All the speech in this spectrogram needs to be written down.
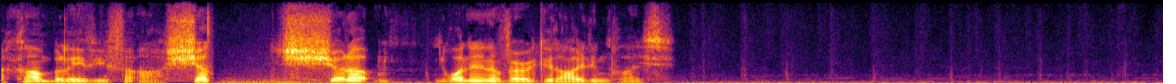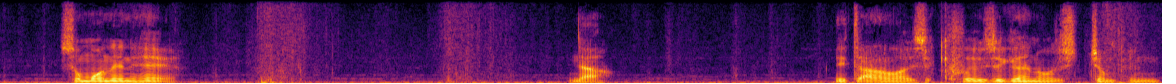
I can't believe you found. Oh, shut. Shut up. You weren't in a very good hiding place. Someone in here? No. Need to analyze the clues again or just jump in.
